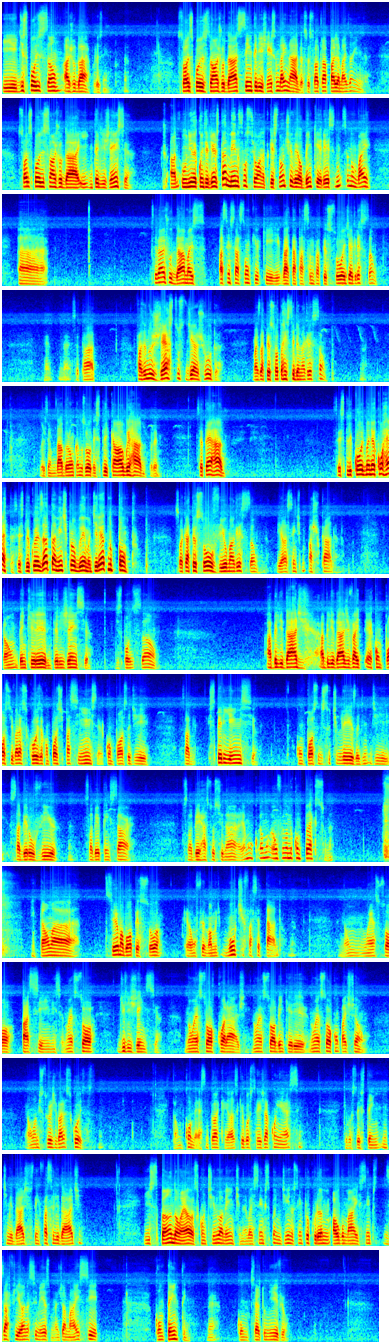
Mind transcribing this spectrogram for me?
e disposição a ajudar, por exemplo. Né? Só disposição a ajudar sem inteligência não dá em nada, você só atrapalha mais ainda. Só disposição a ajudar e inteligência, unida com inteligência, também não funciona, porque se não tiver o bem-querer, você não vai. Ah, você vai ajudar, mas a sensação que, que vai estar passando para a pessoa é de agressão. Né? Você está fazendo gestos de ajuda, mas a pessoa está recebendo agressão. Por exemplo, dar bronca nos outros, explicar algo errado. Por exemplo. Você está errado. Você explicou de maneira correta, você explicou exatamente o problema, direto no ponto. Só que a pessoa ouviu uma agressão e ela se sente machucada. Então, bem-querer, inteligência, disposição, habilidade. habilidade vai, é composta de várias coisas, é composta de paciência, é composta de, sabe, experiência, composta de sutileza, de, de saber ouvir, né? saber pensar, saber raciocinar. É um, é um, é um fenômeno complexo. Né? Então, a, ser uma boa pessoa é um fenômeno multifacetado. Né? Não, não é só paciência, não é só diligência, não é só coragem, não é só bem-querer, não é só compaixão. É uma mistura de várias coisas. Então comecem pelas que vocês já conhecem, que vocês têm intimidade, vocês têm facilidade e expandam elas continuamente, né? Vai sempre expandindo, sempre procurando algo mais, sempre desafiando a si mesmo, né? Jamais se contentem, né? Com um certo nível.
